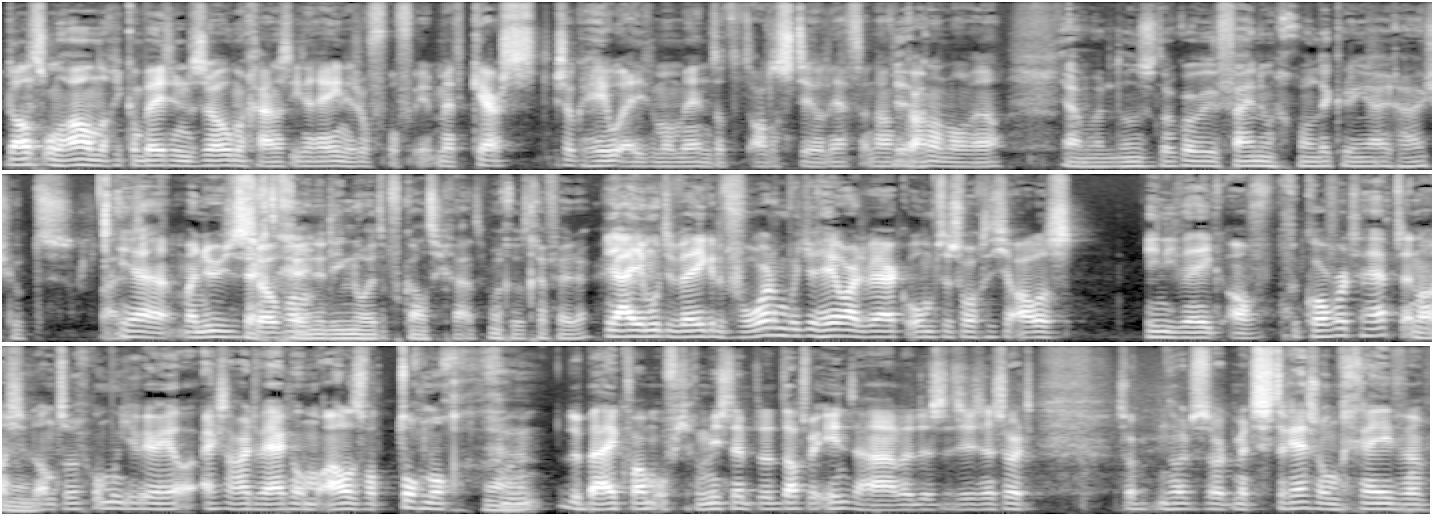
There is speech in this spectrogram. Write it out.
dat is onhandig. Je kan beter in de zomer gaan als iedereen is. Of, of met kerst is ook heel even een moment dat het alles stil ligt. En dan Ja. kan het nog wel. Ja, maar dan is het ook wel weer fijn om gewoon lekker in je eigen huisje op te sluiten. Ja, maar nu is het Zegt zo degene van... die nooit op vakantie gaat. Maar goed, ga verder. Ja, je moet de weken ervoor, dan moet je heel hard werken om te zorgen dat je alles in die week al gecoverd hebt. En als je dan terugkomt, moet je weer heel extra hard werken om alles wat toch nog Ja. erbij kwam of je gemist hebt, dat- weer in te halen. Dus het is een soort, soort, een soort met stress omgeven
